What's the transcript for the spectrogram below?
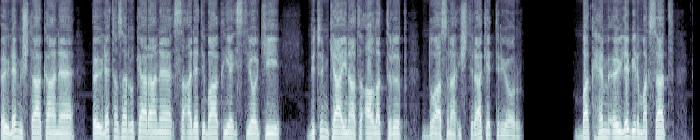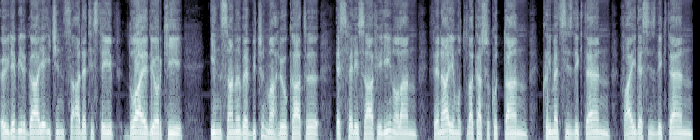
öyle müştakane, öyle tazarrukârane saadet-i bakiye istiyor ki, bütün kainatı ağlattırıp, duasına iştirak ettiriyor. Bak hem öyle bir maksat, öyle bir gaye için saadet isteyip dua ediyor ki, insanı ve bütün mahlukatı esfeli safiliğin olan fenayı mutlaka sukuttan, kıymetsizlikten, faydasızlıktan,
